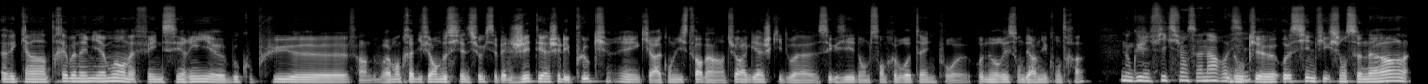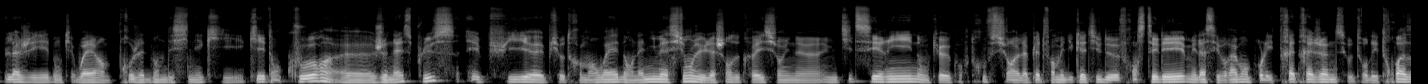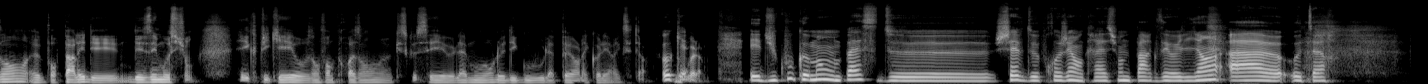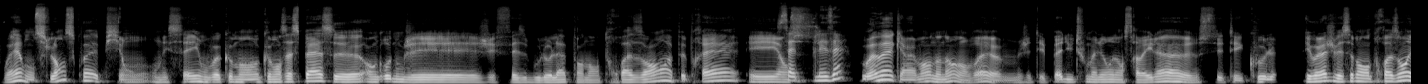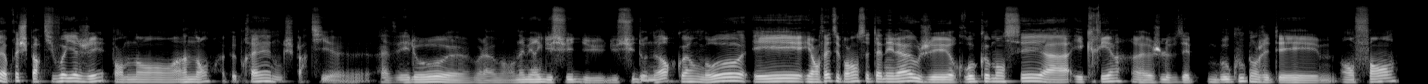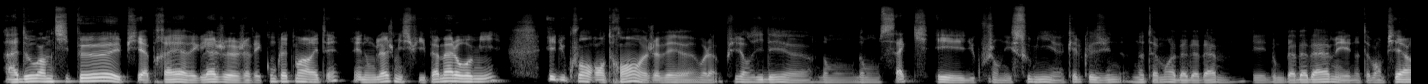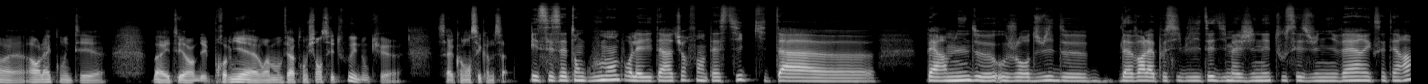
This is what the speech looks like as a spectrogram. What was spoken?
Avec un très bon ami à moi, on a fait une série euh, beaucoup plus, euh, enfin vraiment très différente de Silencio qui s'appelle GTH et les Ploucs et qui raconte l'histoire d'un tueur à gages qui doit s'exiler dans le centre-Bretagne pour euh, honorer son dernier contrat. Donc une fiction sonore aussi. Donc aussi une fiction sonore. Là j'ai donc ouais un projet de bande dessinée qui, qui est en cours, jeunesse plus. Et puis et puis autrement ouais dans l'animation j'ai eu la chance de travailler sur une, une petite série donc qu'on retrouve sur la plateforme éducative de France Télé. Mais là c'est vraiment pour les très très jeunes, c'est autour des 3 ans pour parler des, des émotions et expliquer aux enfants de 3 ans euh, qu'est-ce que c'est euh, l'amour, le dégoût, la peur, la colère, etc. Ok. voilà. Et du coup, comment on passe de chef de projet en création de parcs éoliens à euh, auteur? Ouais, on se lance quoi, et puis on, essaye, on voit comment comment ça se passe. en gros, donc j'ai fait ce boulot-là pendant trois ans à peu près. Et ça te plaisait? Ouais, ouais, carrément. Non, non, en vrai, j'étais pas du tout malheureux dans ce travail-là. C'était cool. Et voilà, je vais ça pendant trois ans et après je suis parti voyager pendant un an à peu près. Donc je suis parti euh, à vélo, euh, voilà, en Amérique du Sud, du, sud au nord, quoi, en gros. Et, en fait, c'est pendant cette année-là où j'ai recommencé à écrire. Euh, je le faisais beaucoup quand j'étais enfant. Ado un petit peu, et puis après, avec l'âge, j'avais complètement arrêté. Et donc là, je m'y suis pas mal remis. Et du coup, en rentrant, j'avais voilà, plusieurs idées dans, mon, dans mon sac. Et du coup, j'en ai soumis quelques-unes, notamment à Bababam. Et donc Bababam et notamment Pierre Orlac ont été, bah, un des premiers à vraiment me faire confiance et tout. Et donc, ça a commencé comme ça. Et c'est cet engouement pour la littérature fantastique qui t'a permis aujourd'hui d'avoir la possibilité d'imaginer tous ces univers, etc.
